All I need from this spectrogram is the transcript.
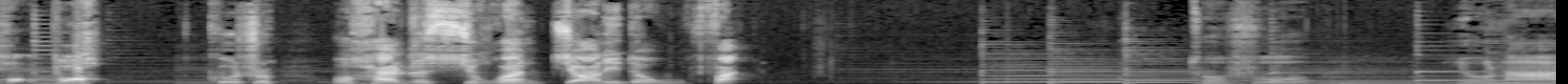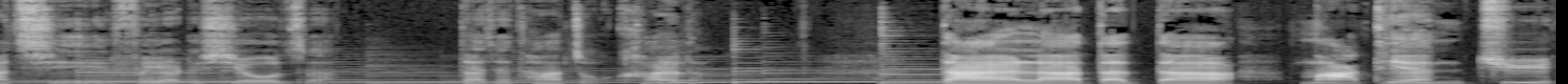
好吧，可是我还是喜欢家里的午饭。”托夫又拉起菲尔的袖子，带着他走开了。哒啦哒哒，那天去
